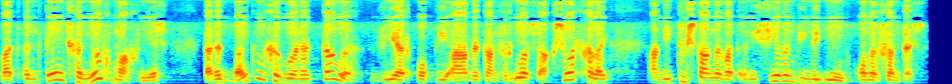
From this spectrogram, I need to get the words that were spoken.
wat intens genoeg mag wees dat dit buitengewone koue weer op die aarde kan veroorsaak, soortgelyk aan die toestande wat in die 17de eeu ondervind is.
